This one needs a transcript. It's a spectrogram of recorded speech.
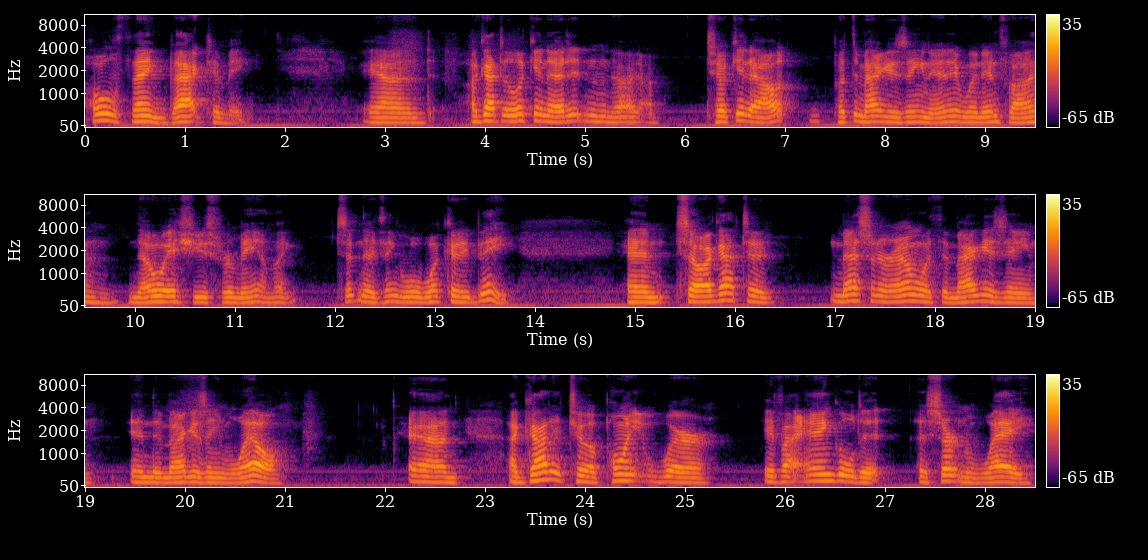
whole thing back to me. And I got to looking at it and I, I took it out, put the magazine in, it went in fine, no issues for me. I'm like sitting there thinking, well, what could it be? And so I got to messing around with the magazine in the magazine well and I got it to a point where if I angled it a certain way,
